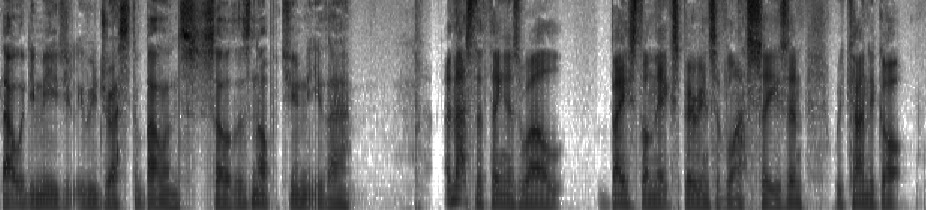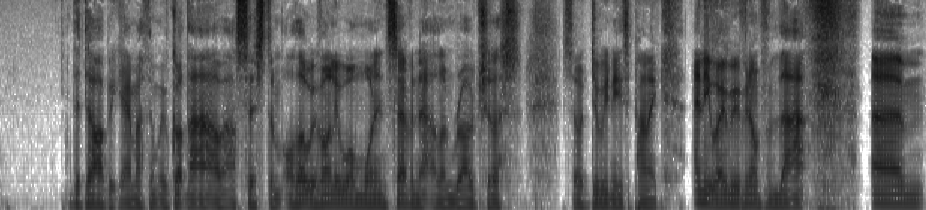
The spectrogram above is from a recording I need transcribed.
that would immediately redress the balance. So there's an opportunity there. And that's the thing as well, based on the experience of last season, we kind of got the Derby game. I think we've got that out of our system, although we've only won one in seven at Elland Road. So do we need to panic? Anyway, moving on from that. Um,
